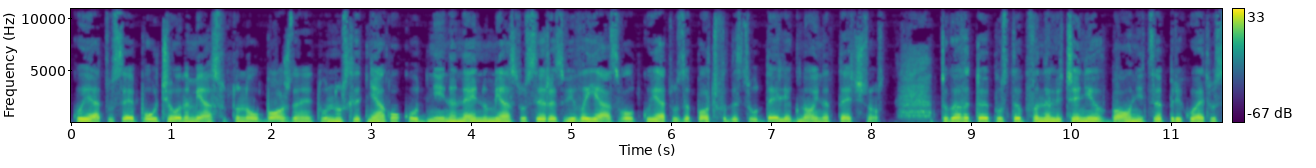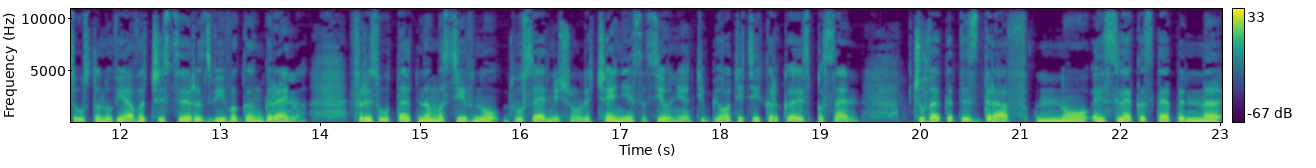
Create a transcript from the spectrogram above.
която се е получила на мястото на обождането, но след няколко дни на нейно място се развива язва, от която започва да се отделя гнойна течност. Тогава той постъпва на лечение в болница, при което се установява, че се развива гангрена. В резултат на масивно двуседмично лечение с силни антибиотици крака е спасен. Човекът е здрав, но е с лека степен на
